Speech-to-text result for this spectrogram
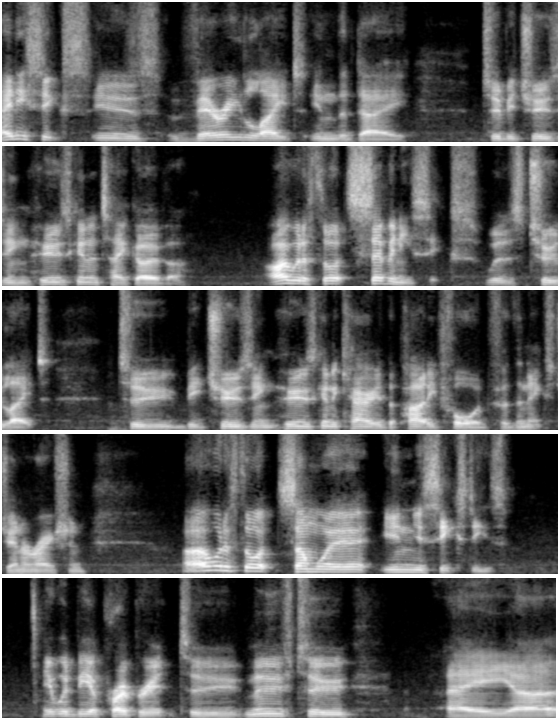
86 is very late in the day to be choosing who's going to take over. I would have thought 76 was too late to be choosing who's going to carry the party forward for the next generation. I would have thought somewhere in your 60s, it would be appropriate to move to a uh,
